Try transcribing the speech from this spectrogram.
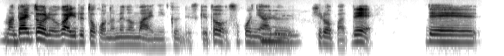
まあ、大統領がいるところの目の前に行くんですけど、そこにある広場で、うん、で、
